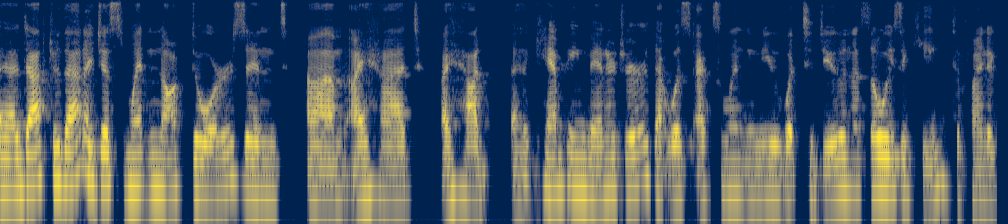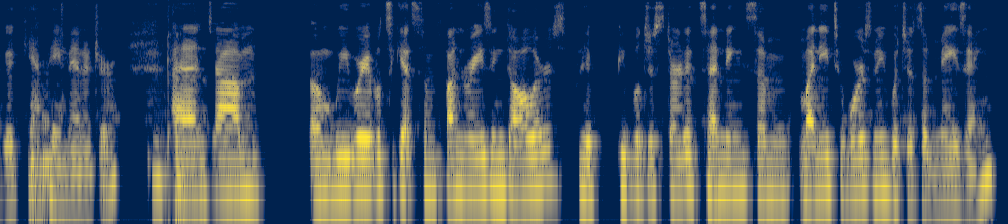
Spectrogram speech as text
Nice. And after that, I just went and knocked doors, and um, I had I had a campaign manager that was excellent and knew what to do, and that's always a key to find a good campaign manager. Okay. And um, um, we were able to get some fundraising dollars. People just started sending some money towards me, which is amazing.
